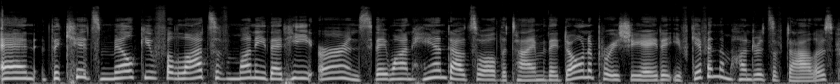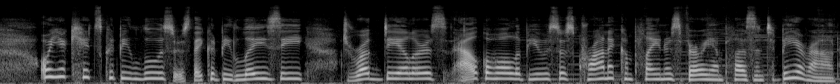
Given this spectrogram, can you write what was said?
and the kids milk you for lots of money that he earns? They want handouts all the time. They don't appreciate it. You've given them hundreds of dollars. Or your kids could be losers. They could be lazy, drug dealers, alcohol abusers, chronic complainers, very unpleasant to be around.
